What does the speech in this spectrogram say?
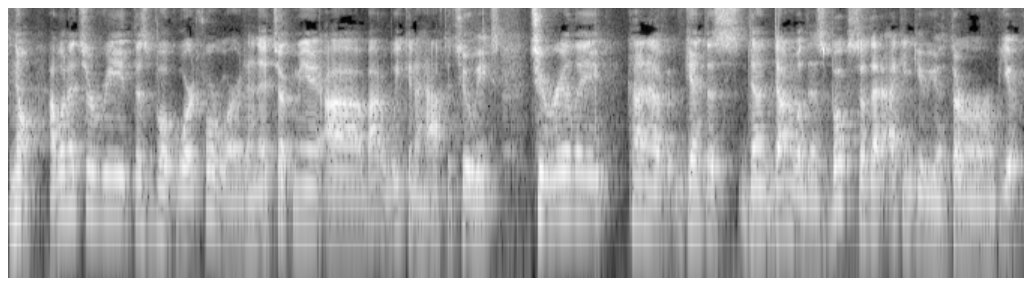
No, I wanted to read this book word for word and it took me uh, about a week and a half to two weeks to really kind of get this done, done with this book so that I can give you a thorough review.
